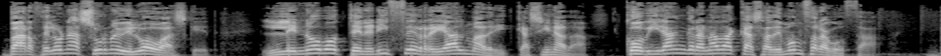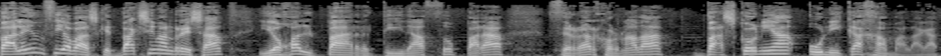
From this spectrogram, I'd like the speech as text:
Barcelona, Surne, Bilbao Basket. Lenovo, Tenerife, Real Madrid, casi nada. Covirán, Granada, Casa de Zaragoza. Valencia Basket, Baxi Manresa y ojo al partidazo para cerrar jornada Basconia Unicaja Málaga.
